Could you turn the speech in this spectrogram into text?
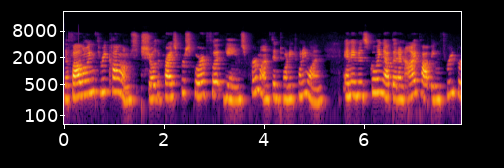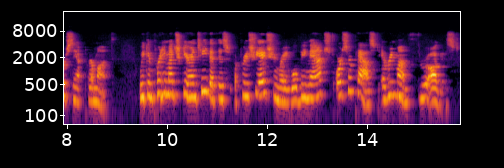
The following three columns show the price per square foot gains per month in 2021, and it is going up at an eye popping 3% per month. We can pretty much guarantee that this appreciation rate will be matched or surpassed every month through August.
